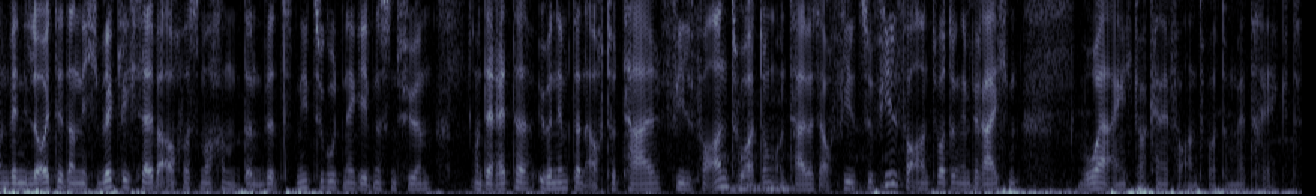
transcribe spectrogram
Und wenn die Leute dann nicht wirklich selber auch was machen, dann wird es nie zu guten Ergebnissen führen. Und der Retter übernimmt dann auch total viel Verantwortung und teilweise auch viel zu viel Verantwortung in Bereichen, wo er eigentlich gar keine Verantwortung mehr trägt.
